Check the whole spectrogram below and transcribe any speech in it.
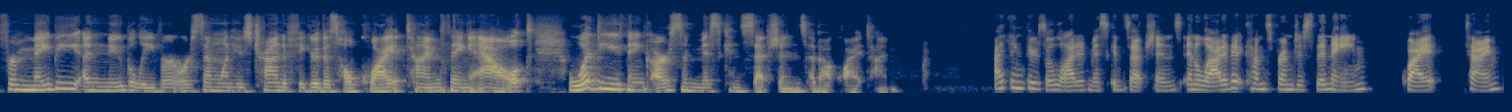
for maybe a new believer or someone who's trying to figure this whole quiet time thing out what do you think are some misconceptions about quiet time I think there's a lot of misconceptions, and a lot of it comes from just the name, quiet time.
